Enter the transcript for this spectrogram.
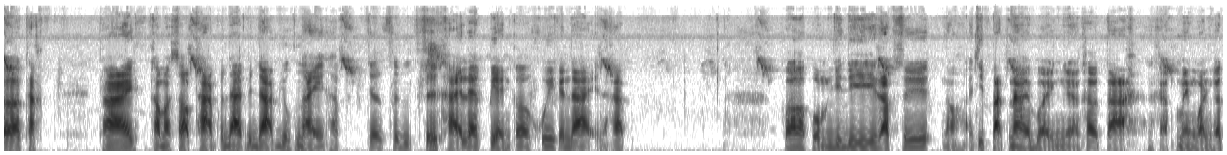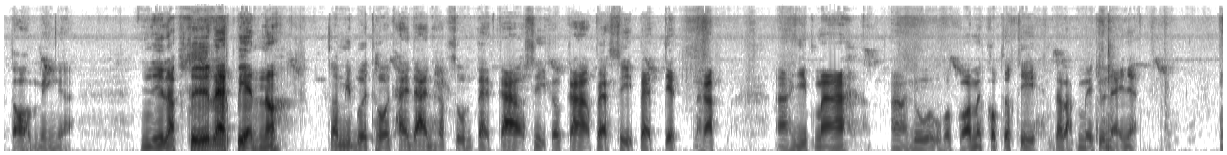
ก็ทักทายเข้ามาสอบถามกันได้เป็นดาบยุคไหนครับ จะซื้อขายแลกเปลี่ยนก็คุยกันได้นะครับ ก็ผมยินดีรับซื้อเนาะไอที่ปัดหน้าบ่อยเหงื่อเข้าตานะครับ แมงวันก็ตอมมีเหงื่อยินดีรับซื้อแลกเปลี่ยนเนาะก็มีเบอร์โทรให้ได้นะครับ 0 8 9 4 9 9 8 4 8 7 นะครับ อะหยิบมาอ่าดูอุปกรณ์ไม่ครบสักทีตลับเมตรอยู่ไหนเนี่ย ที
